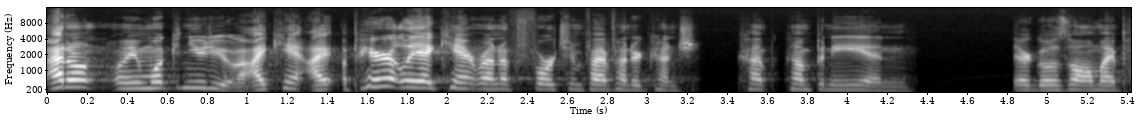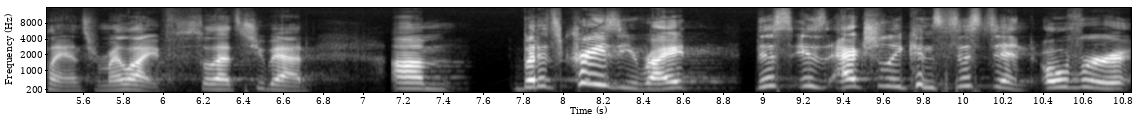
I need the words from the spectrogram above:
I don't, I mean, what can you do? I can't, I, apparently I can't run a Fortune 500 com- company and there goes all my plans for my life. So that's too bad. Um, but it's crazy, right? This is actually consistent over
